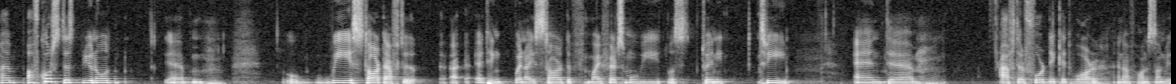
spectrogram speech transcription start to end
uh, of course, this, you know, um, we start after I, I, think when I started my first movie, it was 23, and um, after four decade war in Afghanistan, we,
